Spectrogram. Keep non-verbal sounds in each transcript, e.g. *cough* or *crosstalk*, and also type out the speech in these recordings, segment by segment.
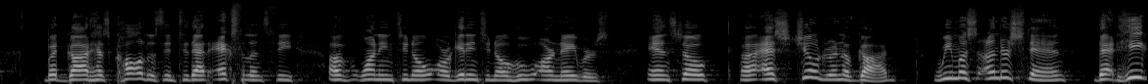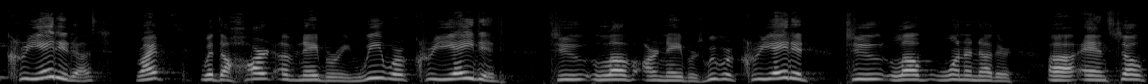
but God has called us into that excellency of wanting to know or getting to know who our neighbors. And so, uh, as children of God, we must understand that He created us, right, with the heart of neighboring. We were created to love our neighbors, we were created to love one another. Uh, and so,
